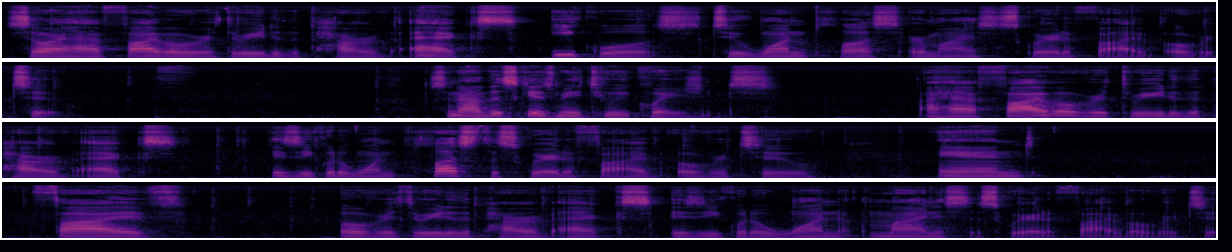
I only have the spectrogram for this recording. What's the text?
So I have 5 over 3 to the power of x equals to 1 plus or minus the square root of 5 over 2. So now this gives me two equations. I have 5 over 3 to the power of x is equal to 1 plus the square root of 5 over 2, and 5 over 3 to the power of x is equal to 1 minus the square root of 5 over 2.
